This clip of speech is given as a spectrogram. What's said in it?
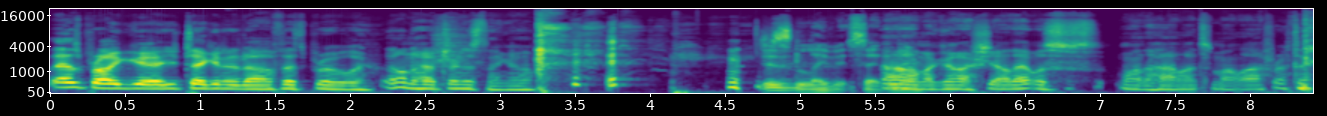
That's probably good. You're taking it off. That's probably. I don't know how to turn this thing off. Just leave it sitting Oh there. my gosh, y'all! That was one of the highlights of my life right there.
